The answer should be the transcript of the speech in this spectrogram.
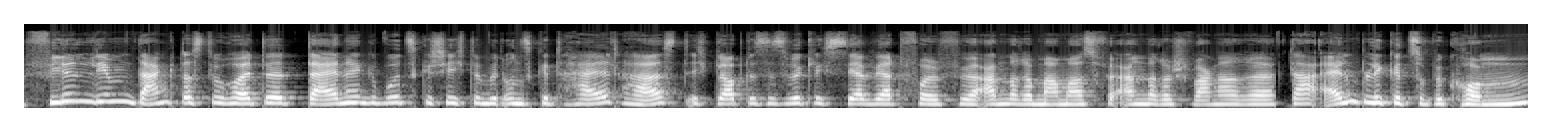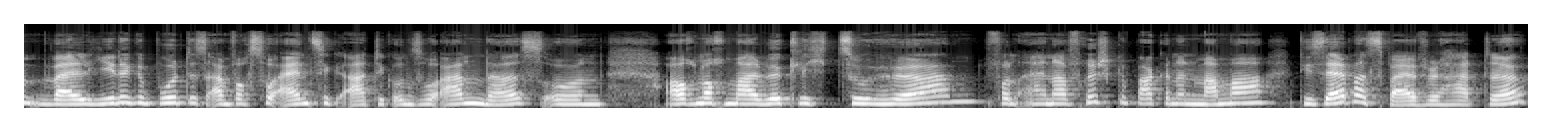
Vielen lieben Dank, dass du heute deine Geburtsgeschichte mit uns geteilt hast. Ich glaube, das ist wirklich sehr wertvoll für andere Mamas, für andere Schwangere, da Einblicke zu bekommen, weil jede Geburt ist einfach so einzigartig und so anders und auch nochmal wirklich zu hören von einer frisch gebackenen Mama, die selber Zweifel hatte,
